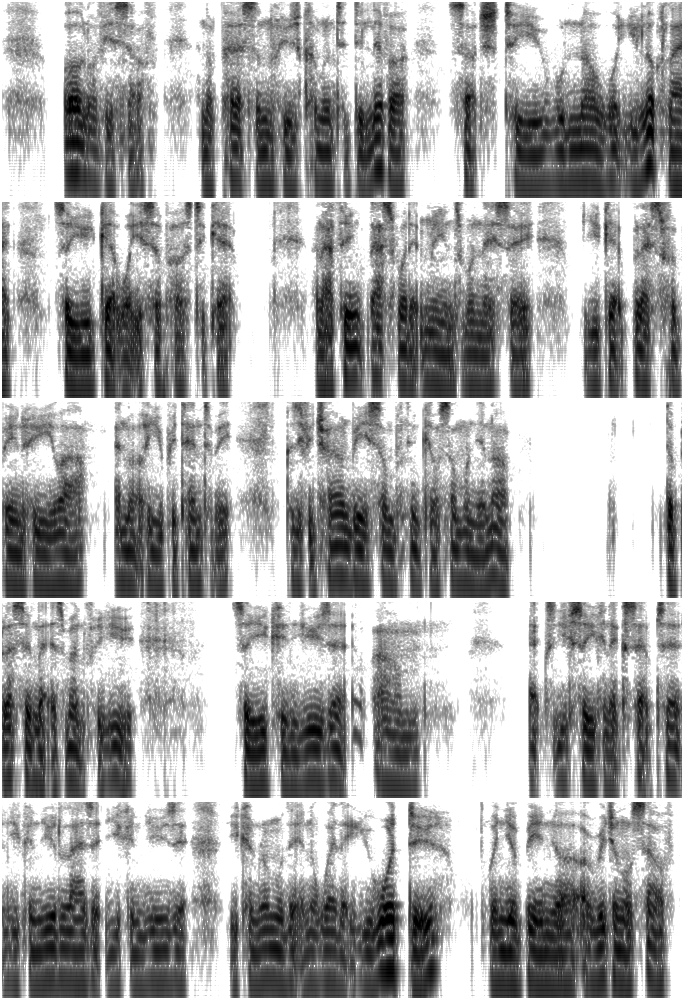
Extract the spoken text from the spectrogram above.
all of yourself, and the person who's coming to deliver such to you will know what you look like, so you get what you're supposed to get. And I think that's what it means when they say you get blessed for being who you are and not who you pretend to be. Because if you try and be something or someone you're not, the blessing that is meant for you, so you can use it, um, ex- so you can accept it, you can utilize it, you can use it, you can run with it in a way that you would do when you're being your original self,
